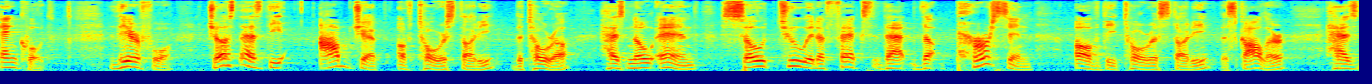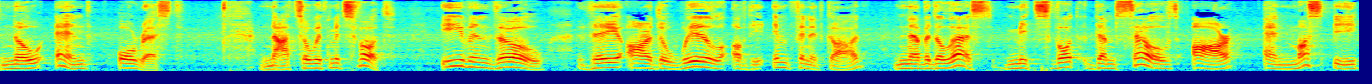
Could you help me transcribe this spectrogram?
End quote. Therefore, just as the object of Torah study, the Torah, has no end, so too it affects that the person of the Torah study, the scholar, has no end or rest. Not so with mitzvot. Even though they are the will of the infinite God, nevertheless, mitzvot themselves are and must be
